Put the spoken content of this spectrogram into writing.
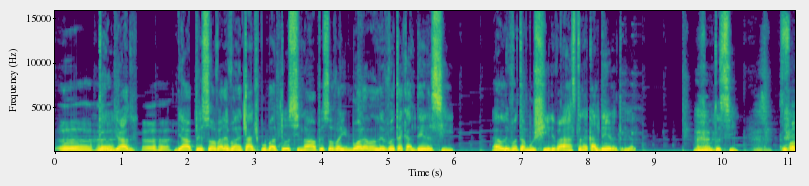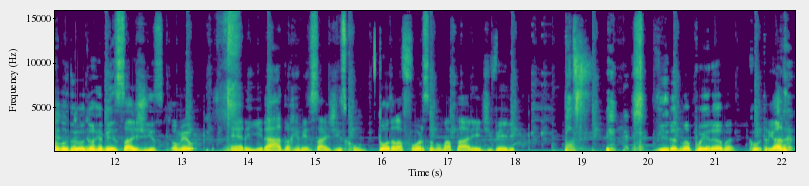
tá Aham. ligado? Aham. E a pessoa vai levantar, tipo, bateu o sinal, a pessoa vai embora, ela levanta a cadeira assim, ela levanta a mochila e vai arrastando a cadeira, tá ligado? Junto assim. Tu falou do, do arremessar giz. Ô meu, era irado arremessar giz com toda a força numa parede e ver ele. pof, virando uma poeirama, tá ligado?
